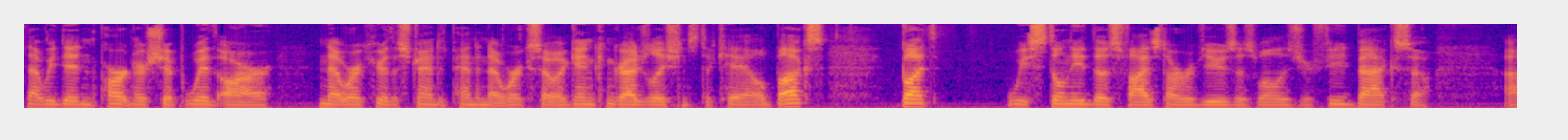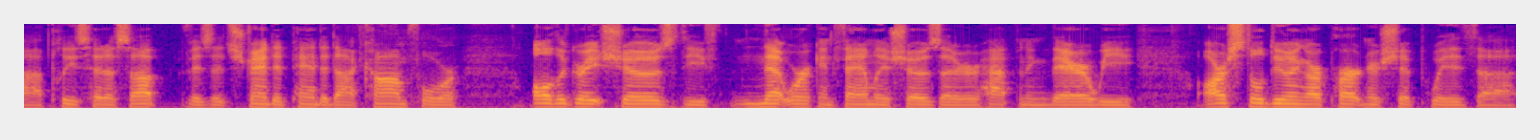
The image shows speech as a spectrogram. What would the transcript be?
that we did in partnership with our network here, the Stranded Panda Network. So again, congratulations to KL Bucks, but we still need those five star reviews as well as your feedback. So uh, please hit us up. Visit strandedpanda.com for all the great shows, the network and family shows that are happening there. We are still doing our partnership with uh,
